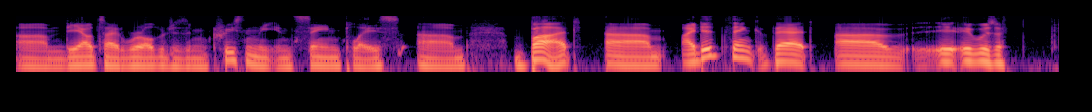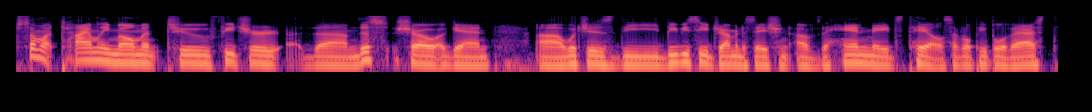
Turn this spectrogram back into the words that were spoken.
um, the outside world, which is an increasingly insane place. Um, but um, I did think that uh, it, it, was a somewhat timely moment to feature the, um, this show again, uh, which is the BBC dramatization of The Handmaid's Tale. Several people have asked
